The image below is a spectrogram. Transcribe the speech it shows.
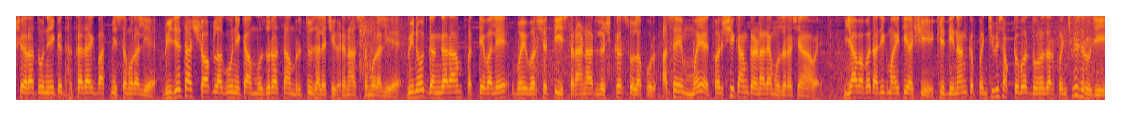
शहरातून एक धक्कादायक बातमी समोर आली आहे. विजेचा शॉक लागून एका मजुराचा मृत्यू झाल्याची घटना समोर आली आहे. विनोद गंगाराम फत्तेवाले वय वर्ष तीस राहणार लष्कर सोलापूर असे मयत फरशी काम करणाऱ्या मजुराचे नाव आहे. याबाबत अधिक माहिती अशी की दिनांक पंचवीस ऑक्टोबर दोन हजार पंचवीस रोजी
